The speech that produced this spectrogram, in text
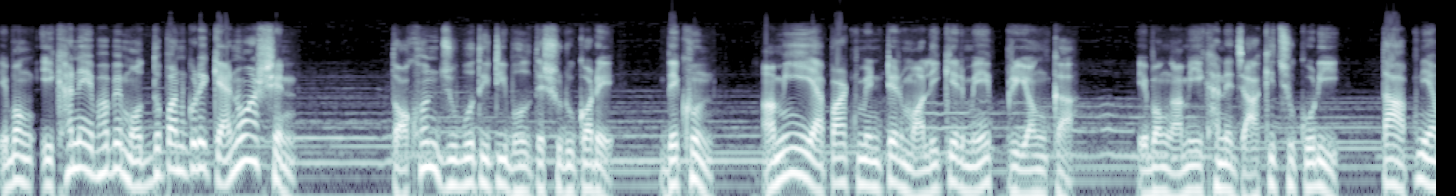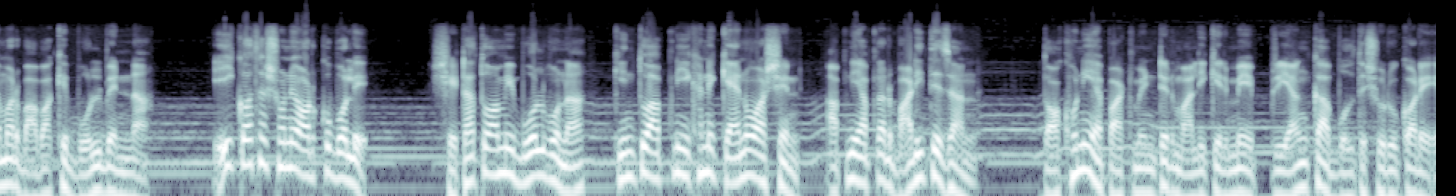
এবং এখানে এভাবে মদ্যপান করে কেন আসেন? তখন যুবতীটি বলতে শুরু করে, দেখুন, আমি এই অ্যাপার্টমেন্টের মালিকের মেয়ে প্রিয়ঙ্কা এবং আমি এখানে যা কিছু করি তা আপনি আমার বাবাকে বলবেন না। এই কথা শুনে অর্ক বলে, সেটা তো আমি বলব না, কিন্তু আপনি এখানে কেন আসেন? আপনি আপনার বাড়িতে যান। তখনই অ্যাপার্টমেন্টের মালিকের মেয়ে প্রিয়াঙ্কা বলতে শুরু করে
